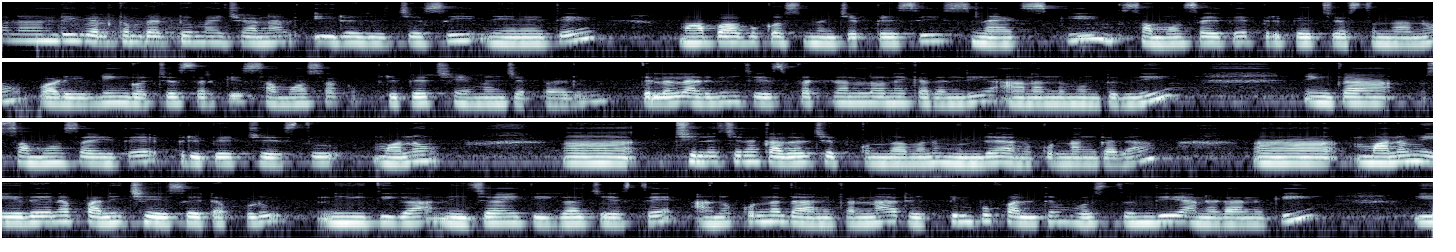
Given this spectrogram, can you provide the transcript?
హలో అండి welcome back to my channel. ఈరోజు వచ్చేసి నేనైతే మా బాబు కోసం అని చెప్పేసి స్నాక్స్కి సమోసా అయితే ప్రిపేర్ చేస్తున్నాను. వాడు ఈవినింగ్ వచ్చేసరికి సమోసా ప్రిపేర్ చేయమని చెప్పాడు. పిల్లలు అడిగిన చేసి పెట్టడంలోనే కదండి ఆనందం ఉంటుంది. ఇంకా సమోసా అయితే ప్రిపేర్ చేస్తూ మనం చిన్న చిన్న కథలు చెప్పుకుందామని ముందే అనుకున్నాం కదా. మనం ఏదైనా పని చేసేటప్పుడు నీతిగా నిజాయితీగా చేస్తే అనుకున్న దానికన్నా రెట్టింపు ఫలితం వస్తుంది అనడానికి ఈ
